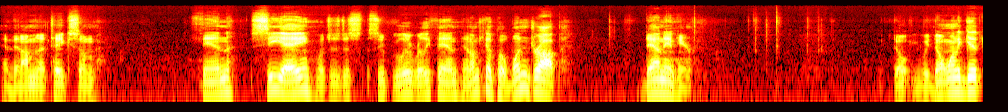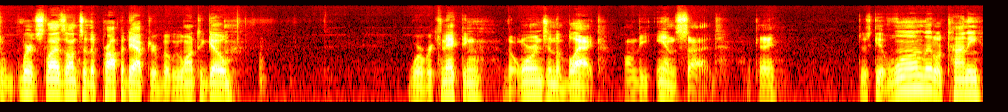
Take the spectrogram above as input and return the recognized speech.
And then I'm going to take some thin CA which is just super glue really thin and I'm just going to put one drop down in here. Don't we don't want to get where it slides onto the prop adapter but we want to go where we're connecting the orange and the black on the inside okay? Just get one little tiny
